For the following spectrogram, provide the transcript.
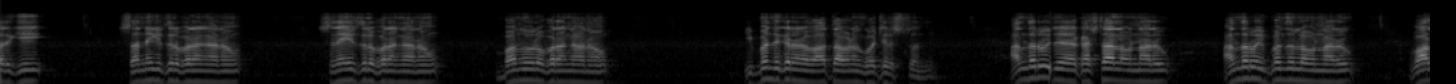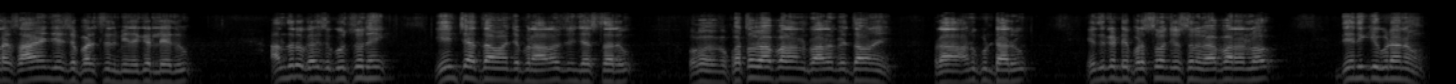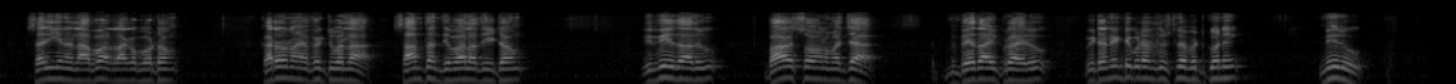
వారికి సన్నిహితుల పరంగాను స్నేహితుల పరంగాను బంధువుల పరంగాను ఇబ్బందికరమైన వాతావరణం గోచరిస్తుంది. అందరూ కష్టాల్లో ఉన్నారు అందరూ ఇబ్బందుల్లో ఉన్నారు వాళ్ళకి సహాయం చేసే పరిస్థితి మీ దగ్గర లేదు. అందరూ కలిసి కూర్చొని ఏం చేద్దామని చెప్పి ఆలోచన చేస్తారు. ఒక కొత్త వ్యాపారాన్ని ప్రారంభిద్దామని అనుకుంటారు. ఎందుకంటే ప్రస్తుతం చేస్తున్న వ్యాపారాల్లో దేనికి కూడాను సరైన లాభాలు రాకపోవటం కరోనా ఎఫెక్ట్ వల్ల శాంతం దివాలా తీయటం విభేదాలు భాగస్వాముల మధ్య భేదాభిప్రాయాలు వీటన్నింటి కూడా దృష్టిలో పెట్టుకొని మీరు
